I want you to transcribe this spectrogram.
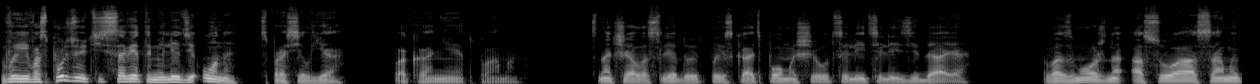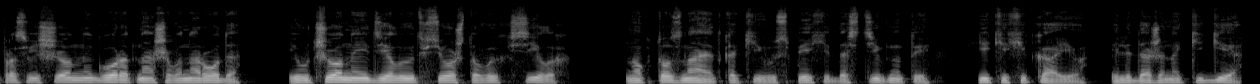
«Вы воспользуетесь советами леди Оны?» — спросил я. «Пока нет, Паман. Сначала следует поискать помощи у целителей Зидая. Возможно, Асуа — самый просвещенный город нашего народа, и ученые делают все, что в их силах, но кто знает, какие успехи достигнуты в Хикихикайо или даже на Киге.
